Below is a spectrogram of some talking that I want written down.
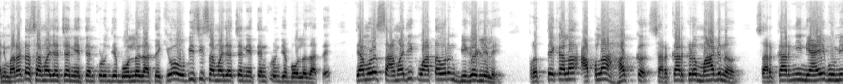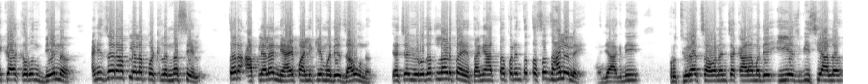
आणि मराठा समाजाच्या नेत्यांकडून जे बोललं जातंय किंवा ओबीसी समाजाच्या नेत्यांकडून जे बोललं जातंय त्यामुळे सामाजिक वातावरण बिघडलेलं आहे. प्रत्येकाला आपला हक्क सरकारकडे मागणं सरकारनी न्याय भूमिका करून देणं आणि जर आपल्याला पटलं नसेल तर आपल्याला न्यायपालिकेमध्ये जाऊन त्याच्या विरोधात लढता येत. आणि आतापर्यंत तसं झालेलं आहे. म्हणजे अगदी पृथ्वीराज चव्हाणांच्या काळामध्ये ईएसबीसी आलं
